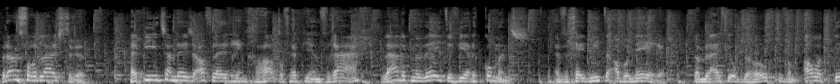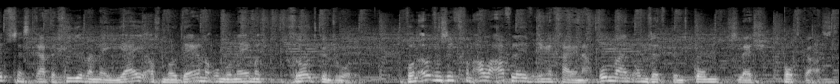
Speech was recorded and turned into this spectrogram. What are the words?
Bedankt voor het luisteren. Heb je iets aan deze aflevering gehad of heb je een vraag? Laat het me weten via de comments. En vergeet niet te abonneren. Dan blijf je op de hoogte van alle tips en strategieën waarmee jij als moderne ondernemer groot kunt worden. Voor een overzicht van alle afleveringen ga je naar onlineomzet.com/podcast.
